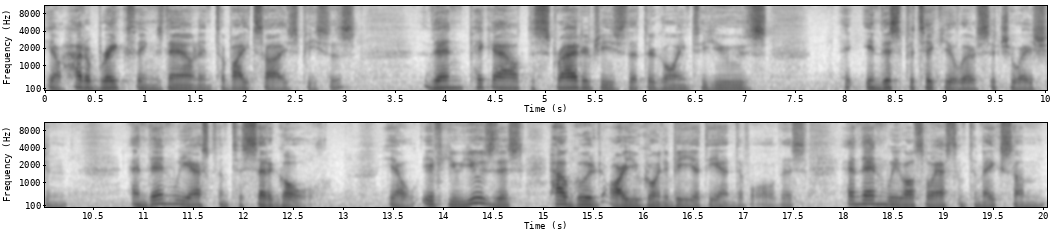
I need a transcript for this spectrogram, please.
you know, how to break things down into bite-sized pieces, then pick out the strategies that they're going to use in this particular situation, and then we ask them to set a goal. You know, if you use this, how good are you going to be at the end of all of this? And then we also ask them to make some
